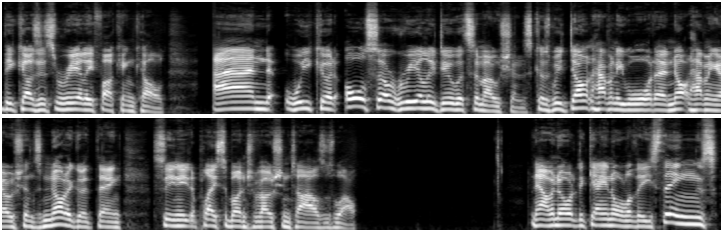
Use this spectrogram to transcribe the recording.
because it's really fucking cold. And we could also really do with some oceans because we don't have any water. Not having oceans, not a good thing. So you need to place a bunch of ocean tiles as well. Now, in order to gain all of these things,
